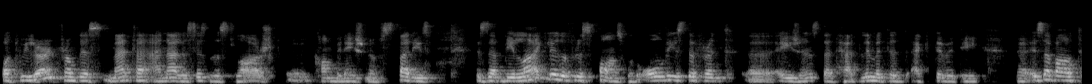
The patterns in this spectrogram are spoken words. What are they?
What we learned from this meta-analysis, this large uh, combination of studies, is that the likelihood of response with all these different uh, agents that had limited activity uh, is about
